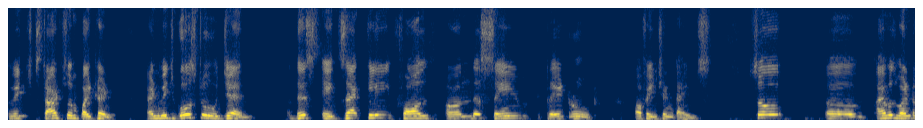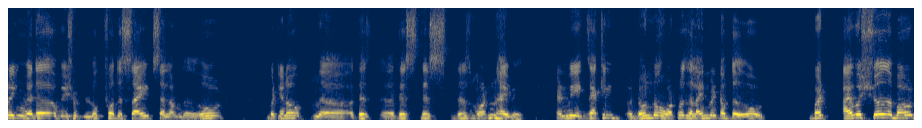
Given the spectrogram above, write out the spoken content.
which starts from Paithan and which goes to Ujjain, this exactly falls on the same trade route of ancient times. So uh, I was wondering whether we should look for the sites along the road, but you know uh, this uh, this this this modern highway, and we exactly don't know what was alignment of the road, but I was sure about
